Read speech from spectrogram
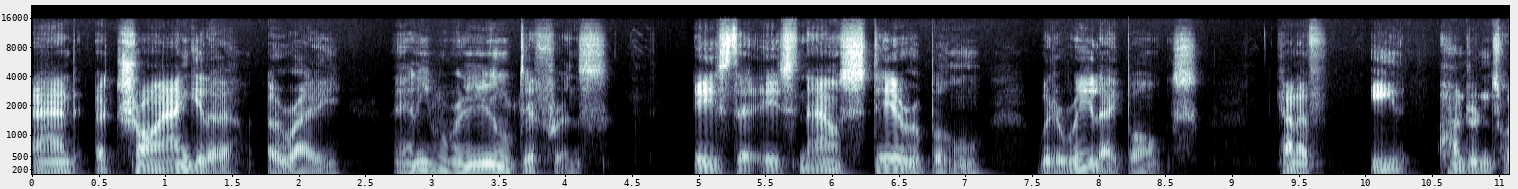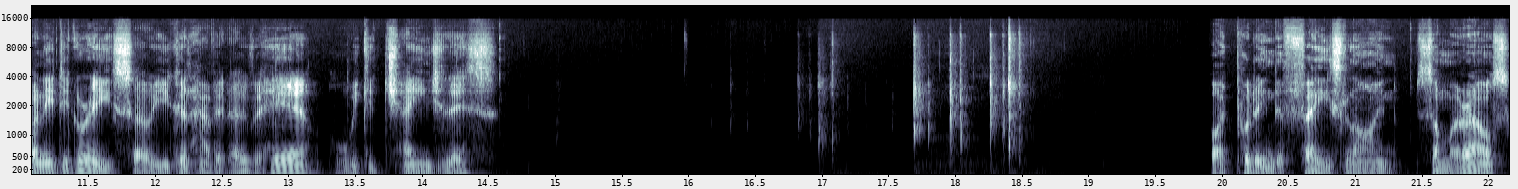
and a triangular array. The only real difference is that it's now steerable with a relay box kind of 120 degrees. So you could have it over here, or we could change this. By putting the phase line somewhere else,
